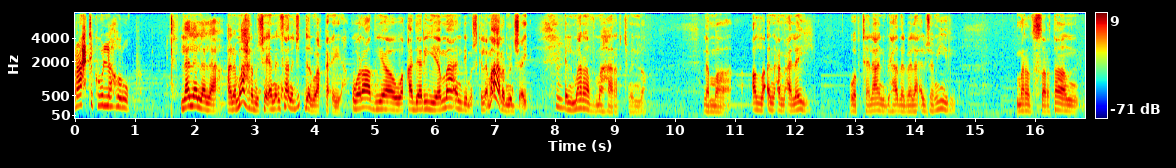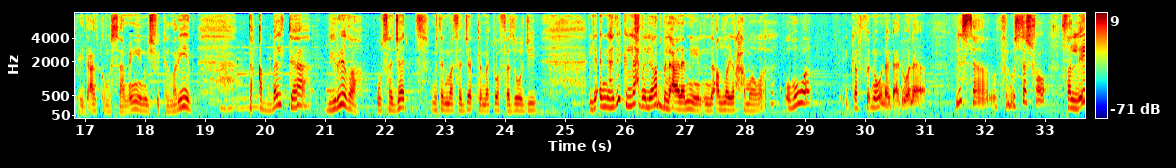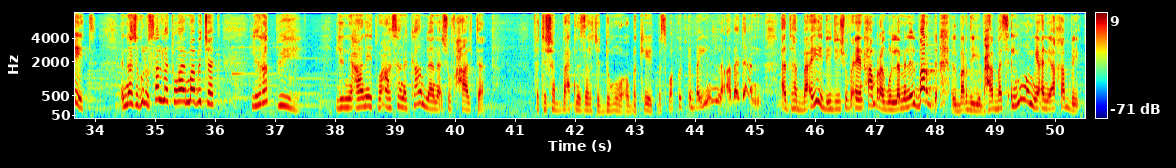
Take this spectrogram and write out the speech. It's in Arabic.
راحتك ولا هروب؟ لا لا لا لا. أنا ما أهرب من شيء. أنا إنسانة جدا واقعية وراضية وقدرية ما عندي مشكلة ما أهرب من شيء. المرض ما هربت منه. لما الله أنعم علي وابتلاني بهذا البلاء الجميل مرض السرطان بعيد عنكم السامعين ويشفيك المريض تقبلته برضا وسجدت مثل ما سجدت لما توفى زوجي. لأن هذيك اللحظة لرب العالمين إن الله يرحمه وهو يكفنونه قاعد. وأنا لسه في المستشفى صليت. الناس يقولوا صلت وهاي ما بكت. لربي لأني عانيت معاه سنة كاملة أنا أشوف حالته. فتشبعت نزلت الدموع وبكيت. بس ما كنت ابين له ابدا. أذهب بعيد يجي يشوف عين حمراء أقول له من البرد. البرد يجيب بس المهم يعني أخبي.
